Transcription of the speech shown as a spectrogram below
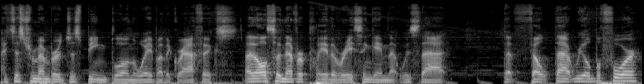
I just remember just being blown away by the graphics. I also never played a racing game that was that that felt that real before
